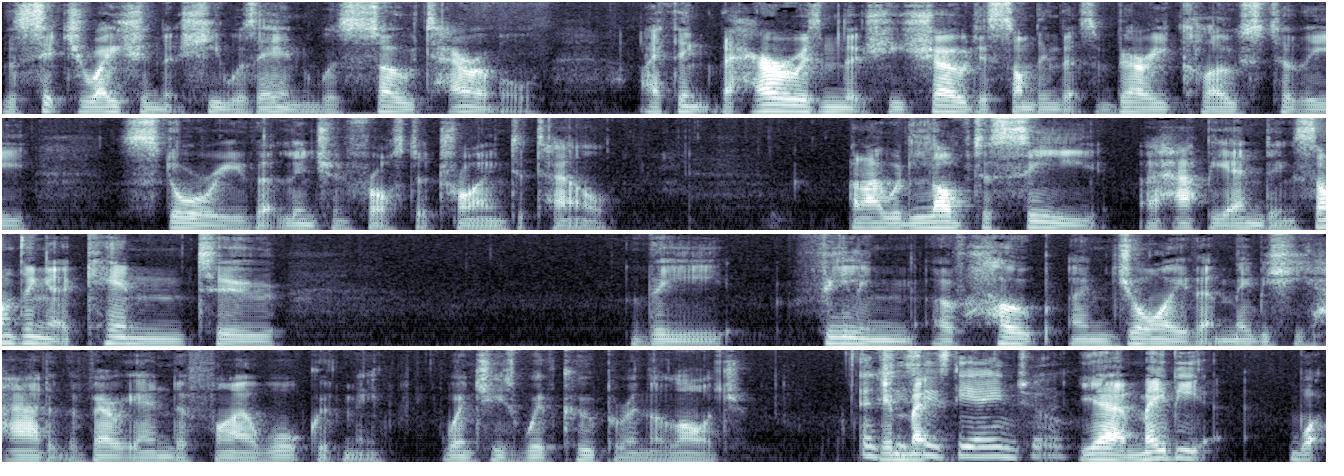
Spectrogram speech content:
the situation that she was in was so terrible. I think the heroism that she showed is something that's very close to the story that Lynch and Frost are trying to tell. And I would love to see a happy ending, something akin to the feeling of hope and joy that maybe she had at the very end of Fire Walk with Me when she's with Cooper in the lodge. And It she ma- sees the angel. Yeah, maybe what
